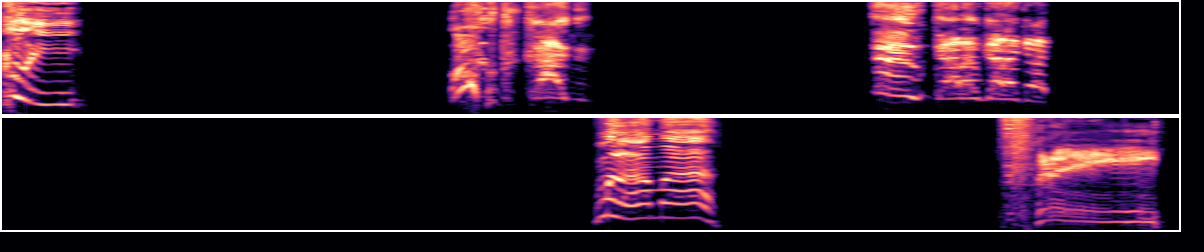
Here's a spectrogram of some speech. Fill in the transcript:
Glee! Oh God! Oh God! Oh God! Oh God! Mama! No!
